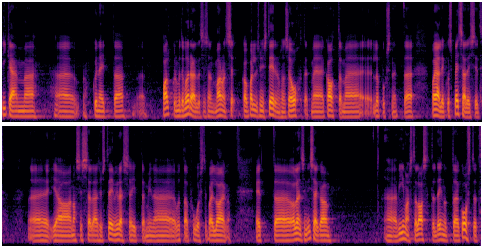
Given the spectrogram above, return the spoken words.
pigem Äh, noh, kui neid äh, palku niimoodi võrrelda, siis on, ma arvan, et see ka paljudes ministeeriumis on see oht, et me kaotame lõpuks need äh, vajalikud spetsialistid. ja noh, siis selle süsteemi ülesehitamine võtab uuesti palju aega. et äh, olen siin ise ka äh, viimastel aastatel teinud koostööd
